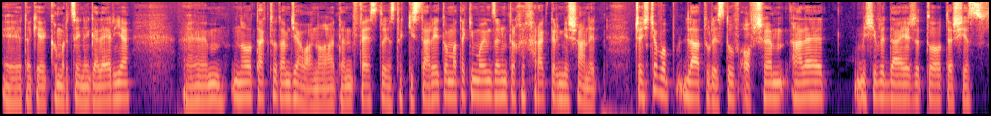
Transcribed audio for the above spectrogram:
e, takie komercyjne galerie. No tak to tam działa, no a ten fest to jest taki stary, to ma taki moim zdaniem trochę charakter mieszany. Częściowo dla turystów, owszem, ale mi się wydaje, że to też jest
